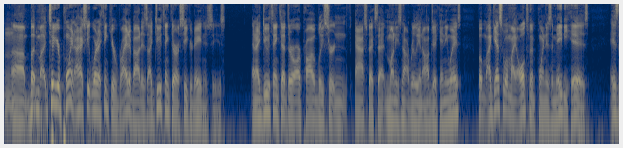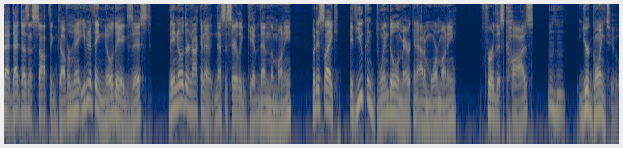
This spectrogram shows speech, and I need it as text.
Uh, but my, to your point, I actually what I think you're right about is I do think there are secret agencies, and I do think that there are probably certain aspects that money's not really an object anyways. But I guess what my ultimate point is, and maybe his, is that that doesn't stop the government, even if they know they exist, they know they're not going to necessarily give them the money. But it's like if you can dwindle American out of more money for this because mm-hmm. you're going to,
